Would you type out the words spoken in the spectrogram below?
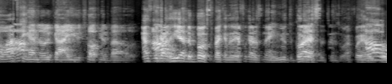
oh, I think I know the guy you're talking about. I forgot I'll- he had the books back in the day. I forgot his name. He used the glasses and I forgot. I, His.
